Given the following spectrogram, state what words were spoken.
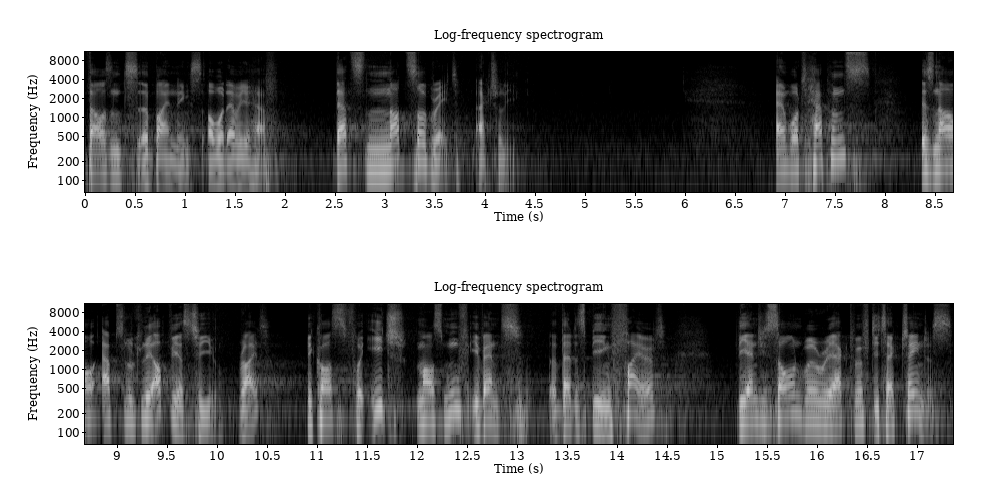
thousand uh, bindings or whatever you have. That's not so great, actually. And what happens is now absolutely obvious to you, right? Because for each mouse move event that is being fired, the ng zone will react with detect changes.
